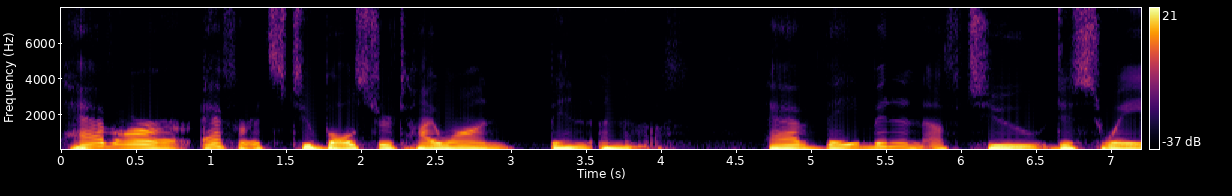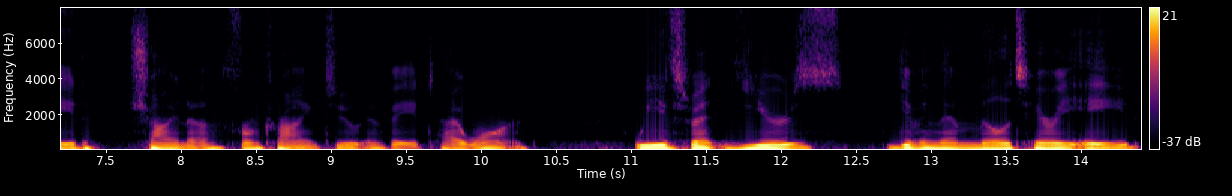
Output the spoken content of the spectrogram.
have our efforts to bolster Taiwan been enough? Have they been enough to dissuade China from trying to invade Taiwan? We have spent years giving them military aid.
